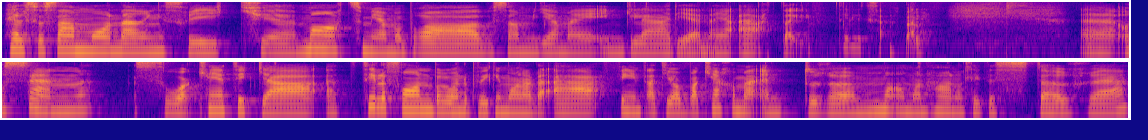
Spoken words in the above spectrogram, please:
hälsosam och näringsrik eh, mat som jag mår bra av, som ger mig en glädje när jag äter, till exempel. Eh, och sen så kan jag tycka att till och från, beroende på vilken månad det är, fint att jobba kanske med en dröm om man har något lite större.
